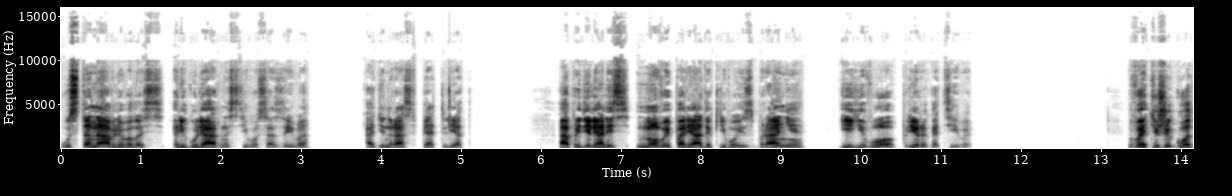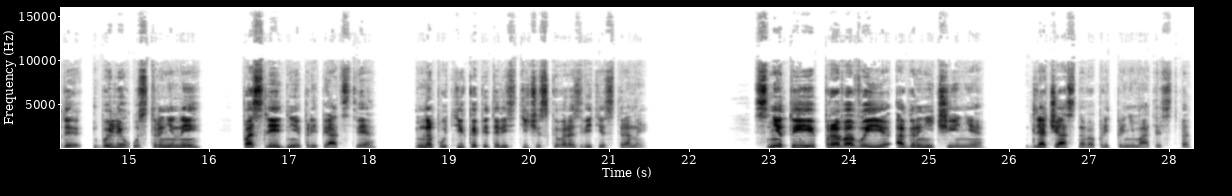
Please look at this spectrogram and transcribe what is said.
устанавливалась регулярность его созыва один раз в пять лет, определялись новый порядок его избрания и его прерогативы. В эти же годы были устранены последние препятствия на пути капиталистического развития страны. Сняты правовые ограничения для частного предпринимательства,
